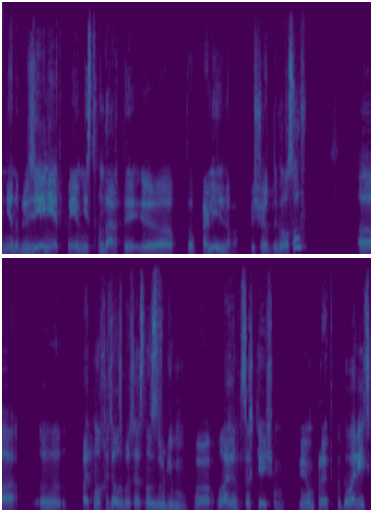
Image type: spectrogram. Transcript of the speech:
не наблюдение, это, как минимум, не стандарты параллельного подсчета голосов, а, поэтому хотелось бы, соответственно, с другим Владимиром Саскевичем про это поговорить,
